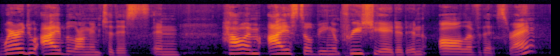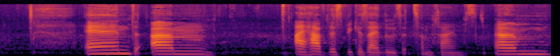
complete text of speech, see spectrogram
where do I belong into this? And how am I still being appreciated in all of this, right? And um, I have this because I lose it sometimes. Um,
